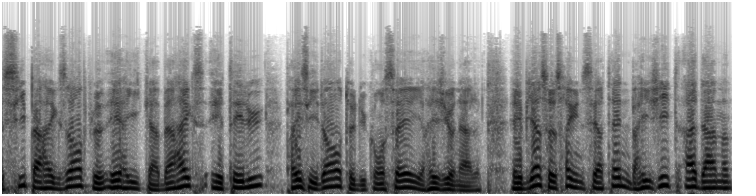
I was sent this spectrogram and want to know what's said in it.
si, par exemple, Erika Barex est élue présidente du conseil régional? Eh bien, ce sera une certaine Brigitte Adam,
